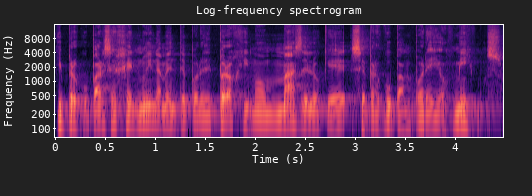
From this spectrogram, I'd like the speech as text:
y preocuparse genuinamente por el prójimo más de lo que se preocupan por ellos mismos.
